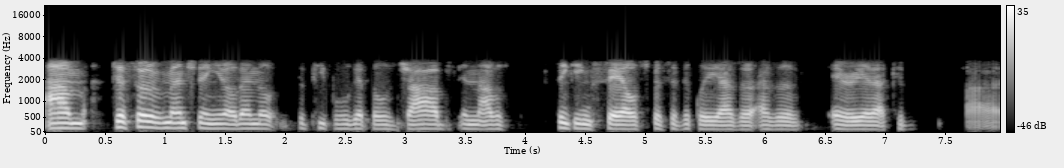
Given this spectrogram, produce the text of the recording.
um, just sort of mentioning, you know, then the, the people who get those jobs, and I was thinking sales specifically as a as a area that could uh,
